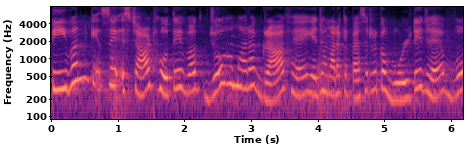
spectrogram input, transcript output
टी वन के से स्टार्ट होते वक्त जो हमारा ग्राफ है या जो हमारा कैपेसिटर का वोल्टेज है, वो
